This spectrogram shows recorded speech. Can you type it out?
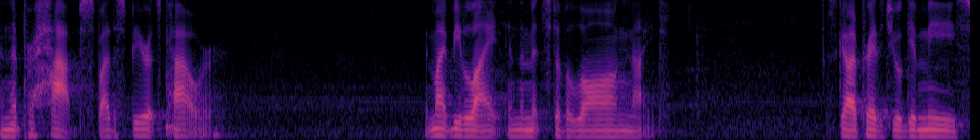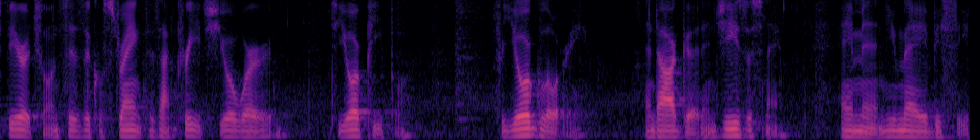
and that perhaps by the Spirit's power, it might be light in the midst of a long night. God, I pray that you will give me spiritual and physical strength as I preach your word to your people for your glory and our good. In Jesus' name, amen. You may be seated.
